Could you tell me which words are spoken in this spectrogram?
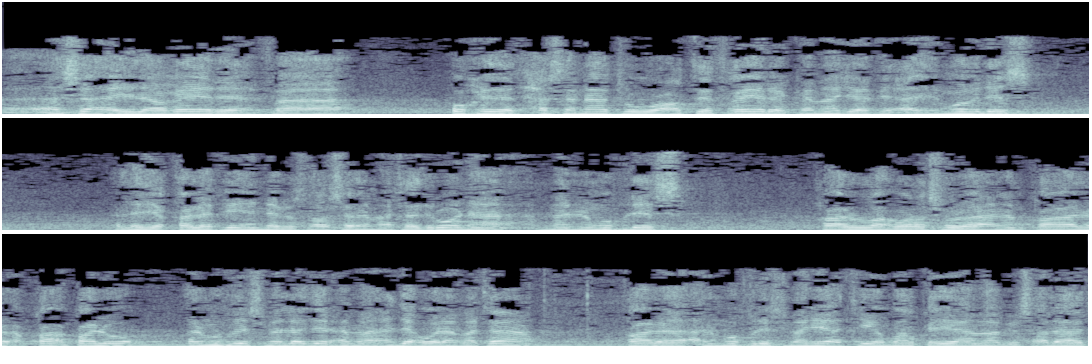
أساء إلى غيره فأخذت حسناته وأعطيت غيره كما جاء في حديث المفلس الذي قال فيه النبي صلى الله عليه وسلم أتدرون من المفلس؟ قال الله ورسوله أعلم. قال قالوا المفلس من لا درهم عنده ولا متاع؟ قال المفلس من يأتي يوم القيامة بصلاة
